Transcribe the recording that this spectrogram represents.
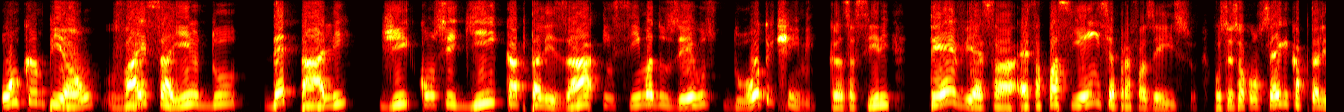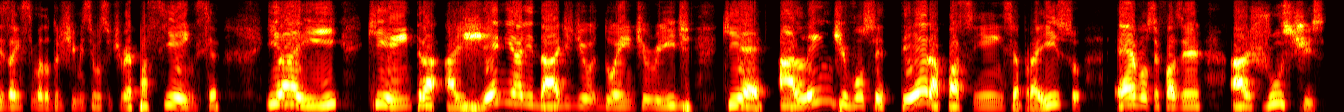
o campeão vai sair do detalhe de conseguir capitalizar em cima dos erros do outro time. Kansas City teve essa, essa paciência para fazer isso. Você só consegue capitalizar em cima do outro time se você tiver paciência. E aí que entra a genialidade de, do Andy Reid, que é, além de você ter a paciência para isso, é você fazer ajustes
